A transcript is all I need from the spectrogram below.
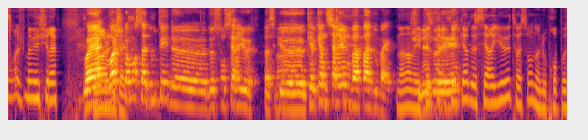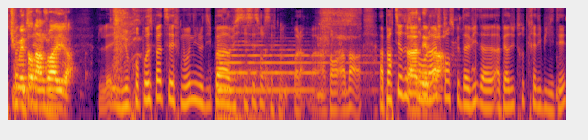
je me méfierais. Ouais, Non, moi je commence à douter de, de son sérieux parce que quelqu'un de sérieux ne va pas à Dubaï. Non, non, Je mais suis quelqu'un désolé. quelqu'un de sérieux, de toute façon, ne nous propose Tu pas. mets de ton argent ailleurs. Il nous propose pas de safe moon, il nous dit pas investissez sur le safe moon. Voilà. Par- à à partir de ce moment-là, je pense que David a, a perdu toute crédibilité.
